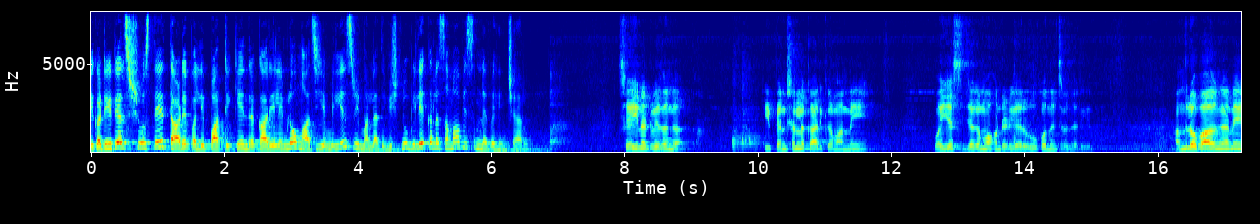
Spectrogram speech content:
ఇక డీటెయిల్స్ చూస్తే తాడేపల్లి పార్టీ కేంద్ర కార్యాలయంలో మాజీ ఎమ్మెల్యే శ్రీ మల్లాది విష్ణు విలేకరుల సమావేశం నిర్వహించారు. చేయనట్టు విధంగా ఈ పెన్షన్ల కార్యక్రమాన్ని వైఎస్ జగన్మోహన్ రెడ్డి గారు రూపొందించడం జరిగింది. అందులో భాగంగానే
